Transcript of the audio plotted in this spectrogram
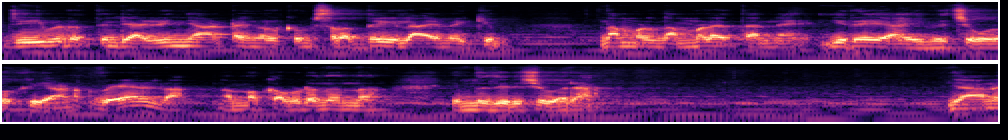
ജീവിതത്തിന്റെ അഴിഞ്ഞാട്ടങ്ങൾക്കും ശ്രദ്ധയില്ലായ്മയ്ക്കും നമ്മൾ നമ്മളെ തന്നെ ഇരയായി വെച്ചു കൊടുക്കുകയാണ്. വേണ്ട നമുക്ക് അവിടെ നിന്ന് ഇന്ന് തിരിച്ചു വരാം. ഞാൻ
